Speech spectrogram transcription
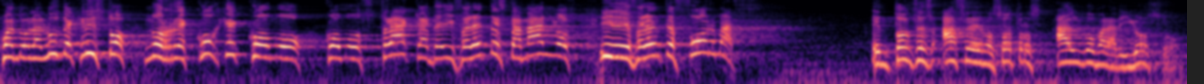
cuando la luz de Cristo nos recoge como, como ostracas de diferentes tamaños y de diferentes formas, entonces hace de nosotros algo maravilloso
